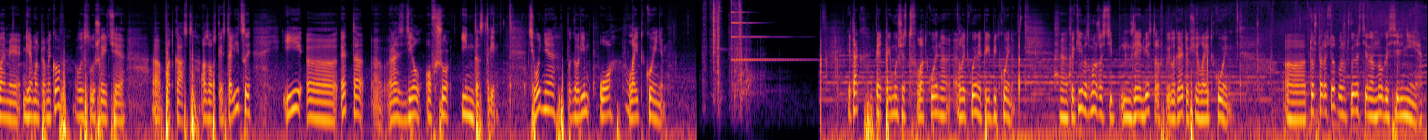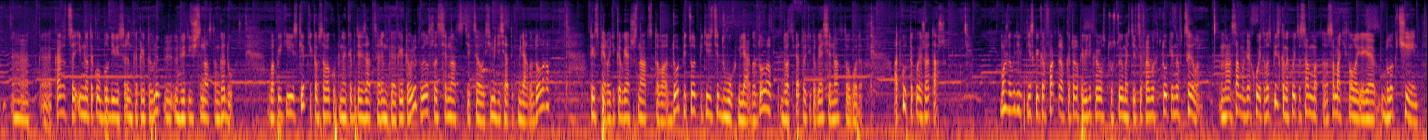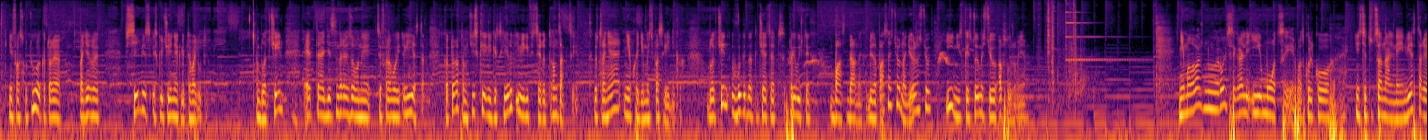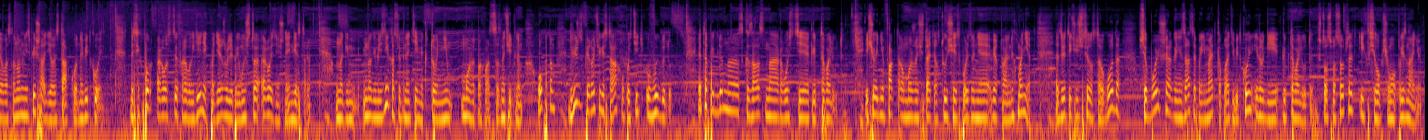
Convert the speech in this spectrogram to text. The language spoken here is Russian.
Вами Герман Пермяков, вы слушаете э, подкаст Азовской столицы, и э, это э, раздел Offshore Industry. Сегодня поговорим о лайткоине. Итак, 5 преимуществ лайткоина, лайткоина перед биткоином. Э, Какие возможности для инвесторов предлагает вообще лайткоин? Э, То, что растет, может вырасти намного сильнее. Э, Кажется, именно такой был девиз рынка криптовалют в 2017 году. Вопреки скептикам, совокупная капитализация рынка криптовалют выросла с 17,7 миллиарда долларов 31 декабря 2016 до 552 миллиардов долларов 25 декабря 2017 года. Откуда такой ажиотаж? Можно выделить несколько факторов, которые привели к росту стоимости цифровых токенов в целом. На самом верху этого списка находится сам, сама технология блокчейн, инфраструктура, которая поддерживает все без исключения криптовалюты. Блокчейн – это децентрализованный цифровой реестр, который автоматически регистрирует и верифицирует транзакции, устраняя необходимость в посредниках. Блокчейн выгодно отличается от привычных баз данных безопасностью, надежностью и низкой стоимостью обслуживания. Немаловажную роль сыграли и эмоции, поскольку институциональные инвесторы в основном не спешат делать ставку на биткоин. До сих пор рост цифровых денег поддерживали преимущество розничные инвесторы. Многим, многими из них, особенно теми, кто не может похвастаться значительным опытом, движет в первую очередь страх упустить выгоду. Это определенно сказалось на росте криптовалют. Еще одним фактором можно считать растущее использование виртуальных монет. С 2014 года все больше организаций принимает к оплате биткоин и другие криптовалюты, что способствует их всеобщему признанию.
